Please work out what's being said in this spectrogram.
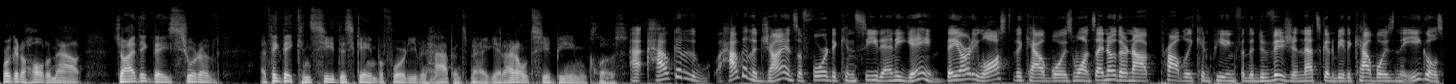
We're going to hold them out. So I think they sort of, I think they concede this game before it even happens, Maggie. And I don't see it being even close. Uh, How can the, how can the Giants afford to concede any game? They already lost to the Cowboys once. I know they're not probably competing for the division. That's going to be the Cowboys and the Eagles.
